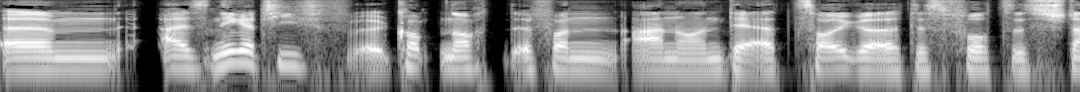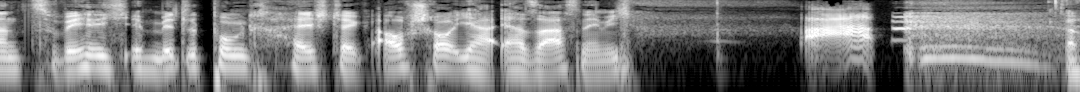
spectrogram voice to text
Ähm, als negativ äh, kommt noch äh, von Anon, der Erzeuger des Furzes stand zu wenig im Mittelpunkt. Hashtag Aufschrau. Ja, er saß nämlich. Ah! Oh.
